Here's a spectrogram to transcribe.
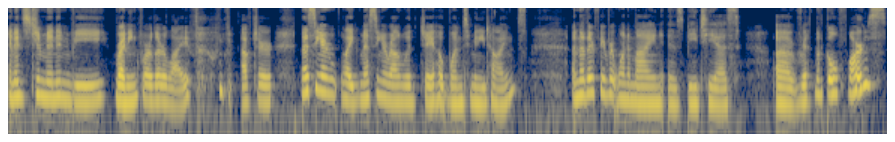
And it's Jimin and V running for their life after messing like messing around with J Hope one too many times. Another favorite one of mine is BTS uh, rhythmical farce.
